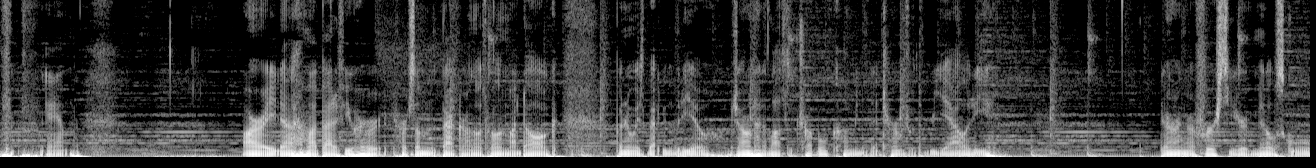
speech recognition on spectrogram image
Damn. Alright, uh, my bad if you heard, heard some in the background. That was probably my dog. But anyways, back to the video. John had lots of trouble coming to terms with reality during our first year of middle school,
